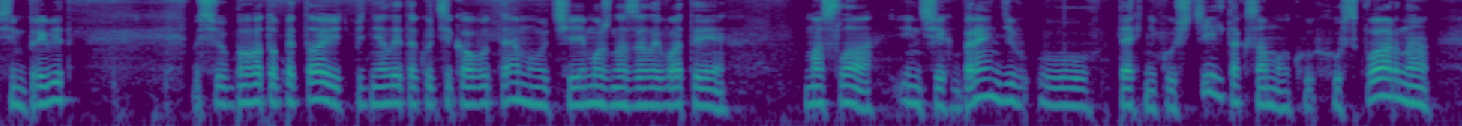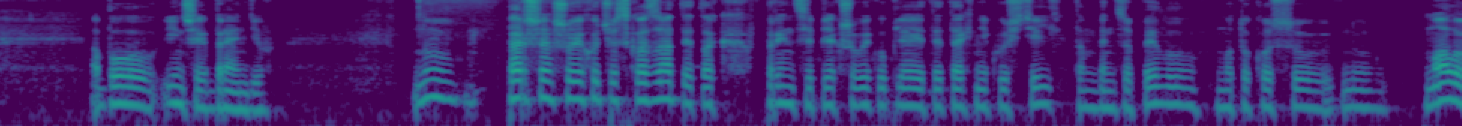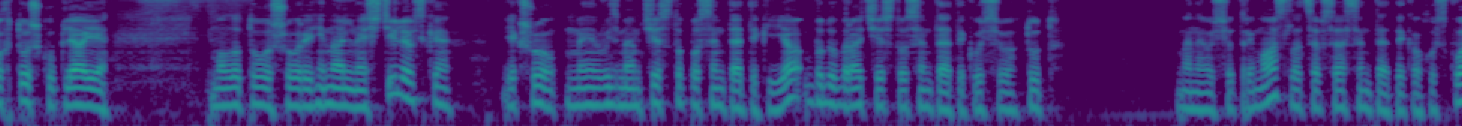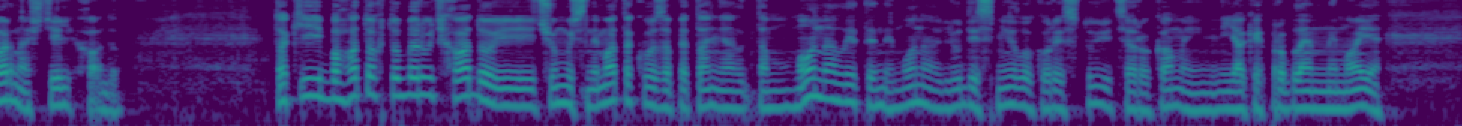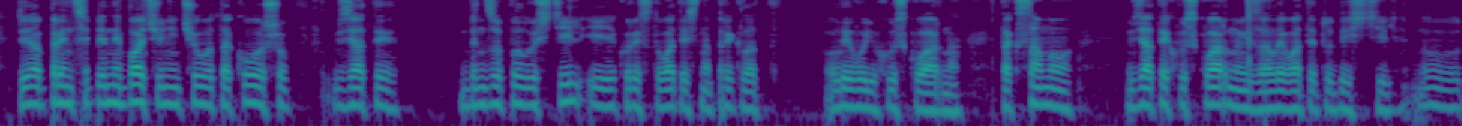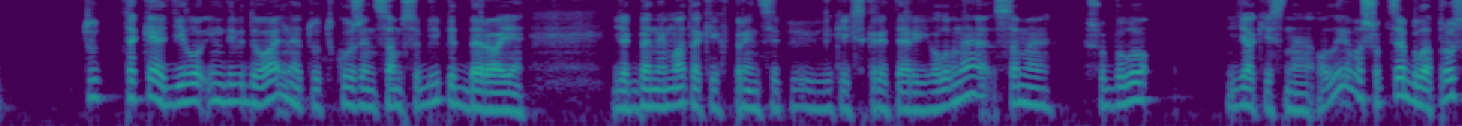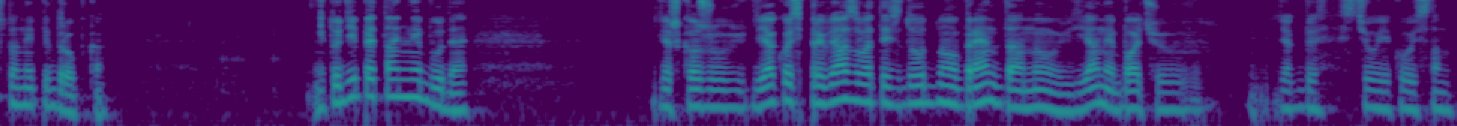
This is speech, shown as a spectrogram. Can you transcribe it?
Всім привіт. Ось багато питають, підняли таку цікаву тему, чи можна заливати масла інших брендів у техніку штіль, так само Husqvarna або інших брендів. Ну, перше, що я хочу сказати, так, в принципі, якщо ви купляєте техніку штіль, там бензопилу, мотокосу, ну, мало хто ж купляє, мало того, що оригінальне штілівське, Якщо ми візьмемо чисто по синтетики, я буду брати чисто синтетику. Ось тут. У мене ось три масла, це все синтетика. Husqvarna, штіль, хаду. Так і багато хто беруть хаду, і чомусь нема такого запитання, там мона лити, не мона. Люди сміло користуються роками і ніяких проблем немає. То я, в принципі, не бачу нічого такого, щоб взяти бензопилу штіль і користуватись, наприклад, оливою Husqvarna. Так само взяти хускварну і заливати туди щіль. Ну, тут таке діло індивідуальне, тут кожен сам собі підбирає. Якби нема таких, в принципі, якихось критерій. Головне саме, щоб було якісна олива, щоб це була просто не підробка. І тоді питань не буде. Я ж кажу, якось прив'язуватись до одного бренда, ну, я не бачу, якби з цього якогось там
